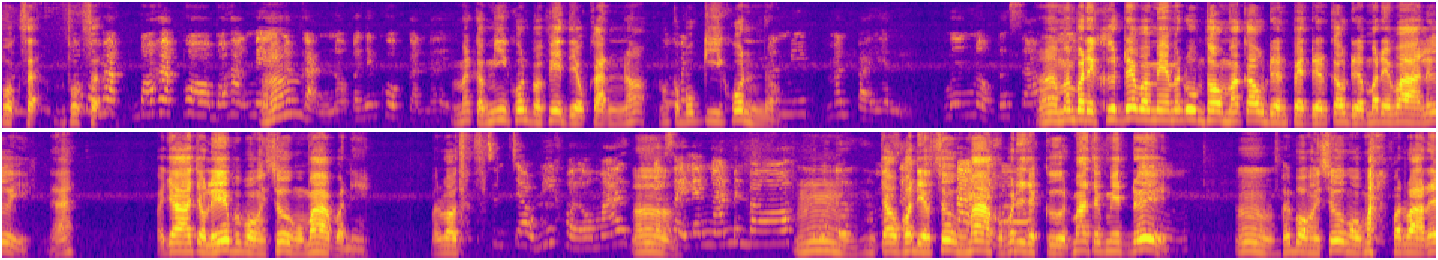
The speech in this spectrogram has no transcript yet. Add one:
พวกสะพวกสะบ่ฮักบ่ฮักพ่อบ่ฮักแม่อ๋อนำกันเนาะก็ยังคบกันได้ มันก็มีคนประเภทเดียวกันเนาะมันก็บ่กี่คนดมัอกนมีมันไปอันเมืองนอกตั้งเศร้าเออมันบ่ได้คิดได้ว่าแม่มันอุ้มท้องมาเก้าเดือนแปดเดือนเก้าเดือนไม่ได้ว่าเลย นะก็ยาเจ้าเล่เพิ่นบอกให้เสื่องออกมาบัดนี้ มันว่าซึ่ง เจ้ามีข่อยออกมาเออ จะใส่แรงงานเป็นบ่อืมเจ้าพอเดียวเสื่องมากเขาบ่ได้จะเกิดมาจากเม็ดเด้ยอืมอืมไปบอกให้เสื่องออกมาเพันว่าได้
